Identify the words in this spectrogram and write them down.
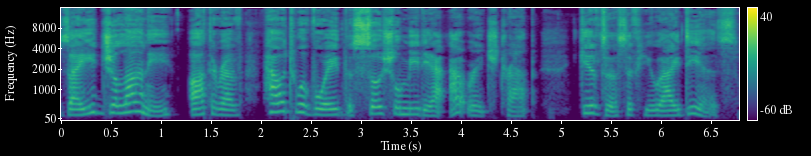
Zaid Jilani, author of How to Avoid the Social Media Outrage Trap, gives us a few ideas.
